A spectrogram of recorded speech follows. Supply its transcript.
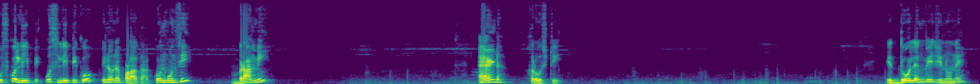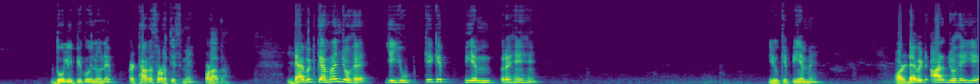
उसको लिपि, उस लिपि को इन्होंने पढ़ा था। कौन कौन सी? ब्राह्मी एंड खरोष्टी ये दो लैंग्वेज इन्होंने, दो लिपि को इन्होंने अट्ठारह में पढ़ा था। डेविड कैमरन जो है, ये यूके के पीएम रहे हैं। यूके पीएम है। और डेविड आर्क जो है ये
